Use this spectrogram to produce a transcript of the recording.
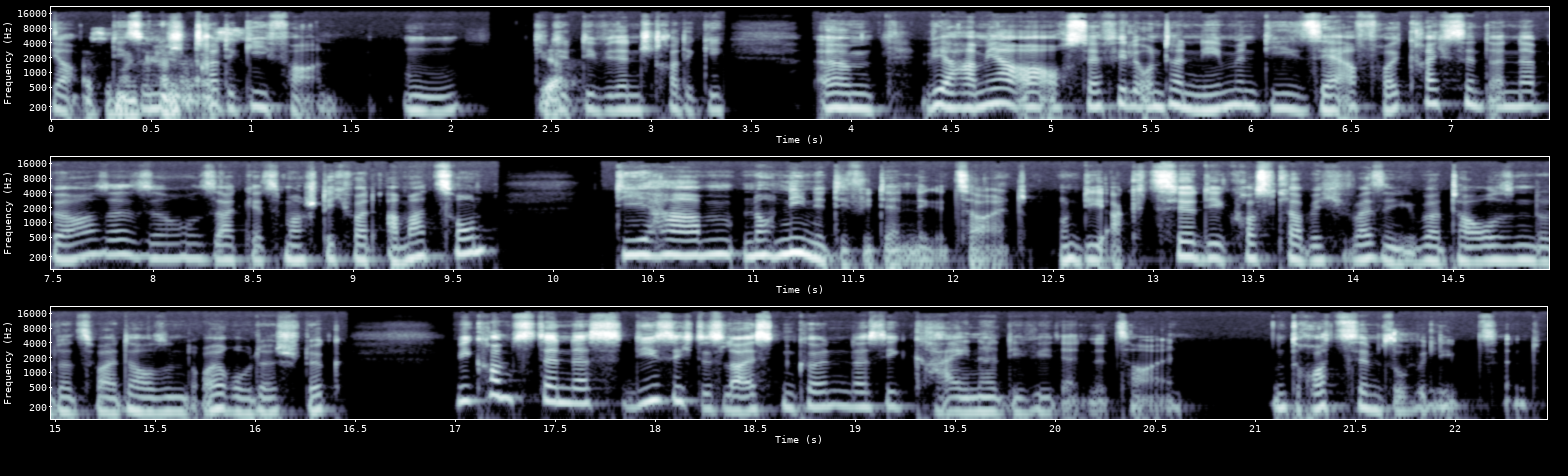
Ja, also die so eine Strategie fahren. Mhm. Die, ja. Dividendenstrategie. Ähm, wir haben ja auch sehr viele Unternehmen, die sehr erfolgreich sind an der Börse. So sag jetzt mal Stichwort Amazon die haben noch nie eine Dividende gezahlt. Und die Aktie, die kostet, glaube ich, weiß nicht, über 1000 oder 2000 Euro das Stück. Wie kommt es denn, dass die sich das leisten können, dass sie keine Dividende zahlen und trotzdem so beliebt sind?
